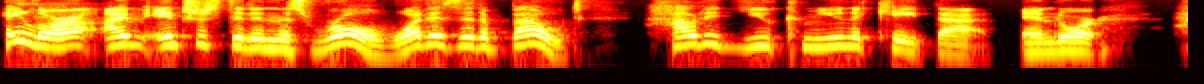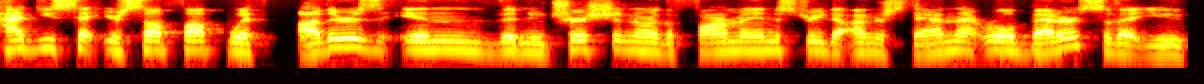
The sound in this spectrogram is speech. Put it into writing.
Hey, Laura, I'm interested in this role. What is it about? how did you communicate that and or had you set yourself up with others in the nutrition or the pharma industry to understand that role better so that you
